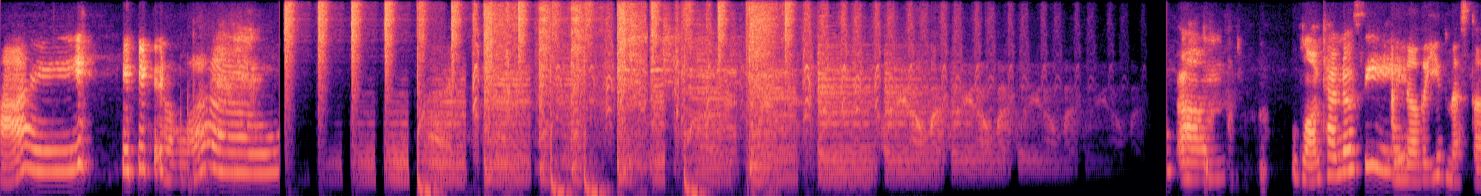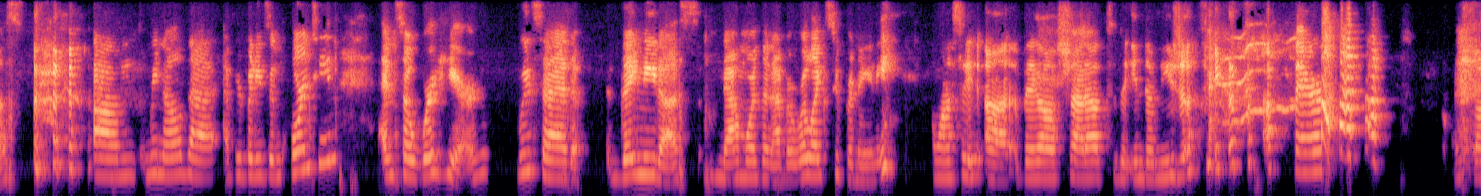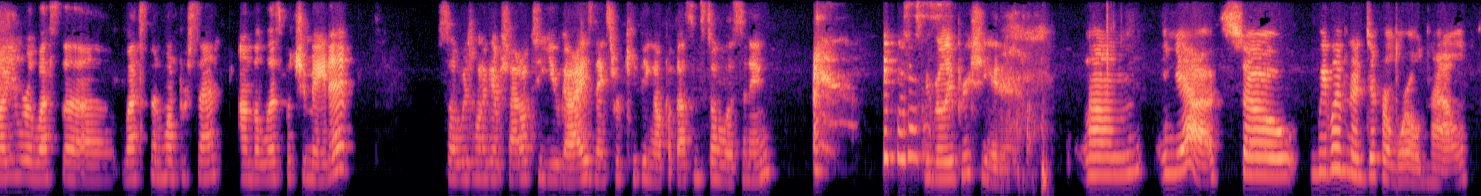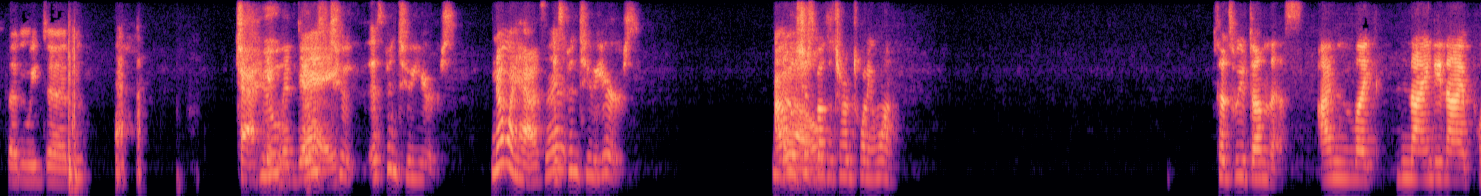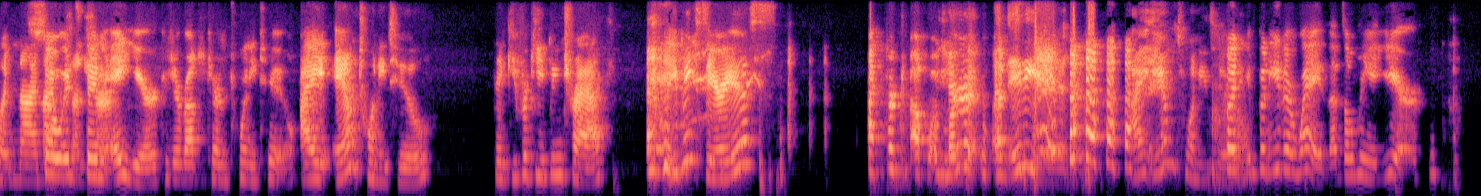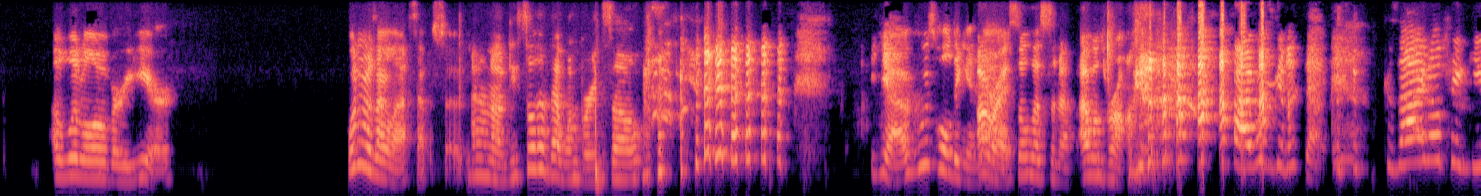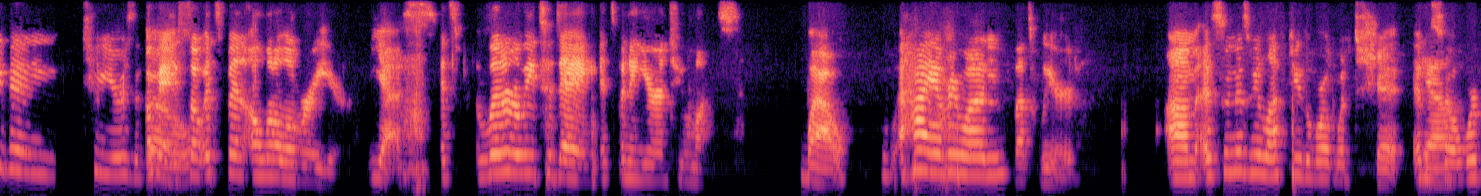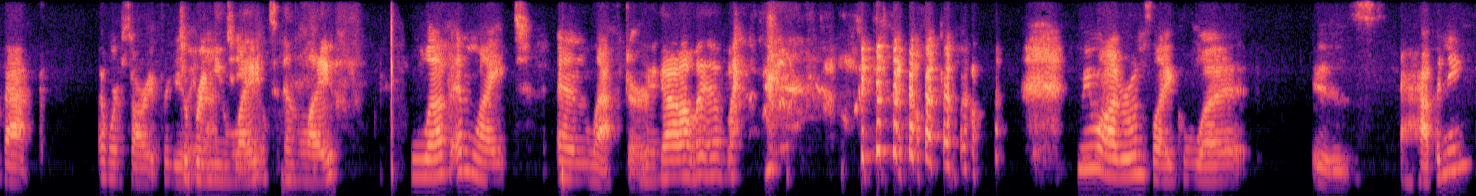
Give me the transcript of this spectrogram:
Hi. Hello. um, long time no see. I know that you've missed us. Um, we know that everybody's in quarantine, and so we're here. We said they need us now more than ever. We're like super nanny. I want to say uh, a big old shout out to the Indonesia fans out there. I saw you were less than uh, less than one percent on the list, but you made it. So we just want to give a shout out to you guys. Thanks for keeping up with us and still listening. We really appreciate it. um, yeah. So we live in a different world now than we did back in Two- the it was day. two- it's been two years. no, it hasn't. It's been two years. I was just about to turn 21. Since we've done this, I'm like 99.99. So it's been sure. a year because you're about to turn 22. I am 22. Thank you for keeping track. Are you being serious? I forgot what You're an idiot. I am 22. but but either way, that's only a year. A little over a year. When was our last episode? I don't know. Do you still have that one brain cell? yeah, who's holding it? All now? right, so listen up. I was wrong. I was gonna say because I don't think even two years ago. okay, so it's been a little over a year. yes, It's literally today. It's been a year and two months. wow. Hi everyone. That's weird. Um, as soon as we left you, the world went to shit, and Yeah. so we're back, and we're sorry for doing to bring that you to light and life. love and light and laughter. You gotta live. Meanwhile, everyone's like, "What is happening?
